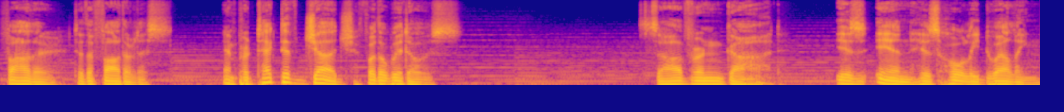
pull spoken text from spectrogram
Father to the fatherless, and protective judge for the widows. Sovereign God is in his holy dwelling.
